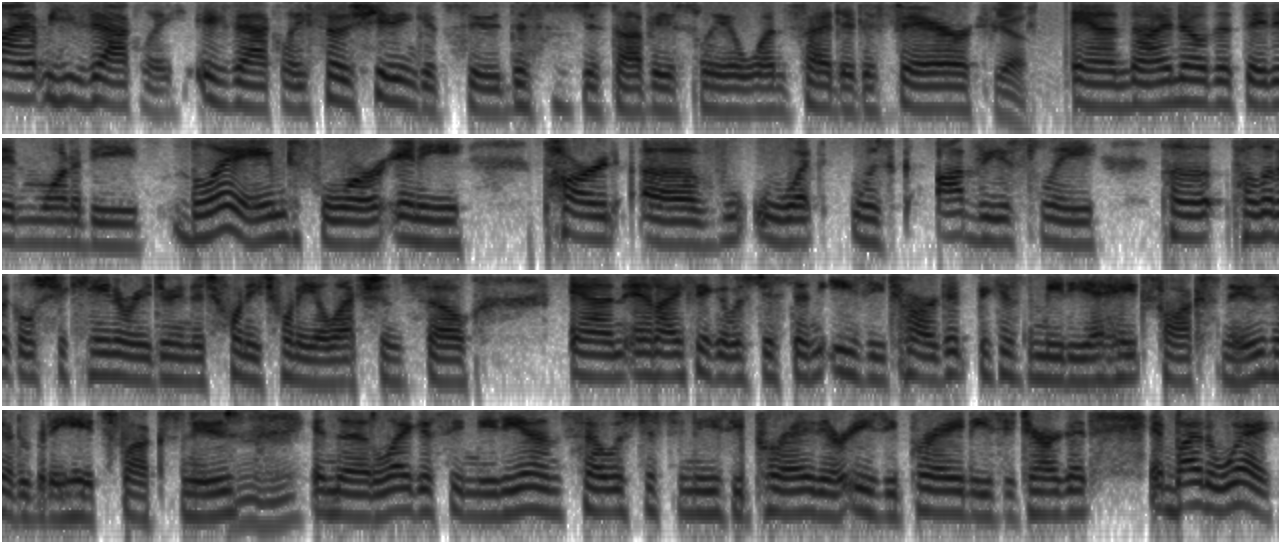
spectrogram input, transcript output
I, exactly, exactly. So she didn't get sued. This is just obviously a one-sided affair. Yeah. And I know that they didn't want to be blamed for any part of what was obviously po- political chicanery during the 2020 election. So, and and I think it was just an easy target because the media hate Fox News. Everybody hates Fox News in the legacy media, and so it was just an easy prey. They're easy prey, an easy target. And by the way,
